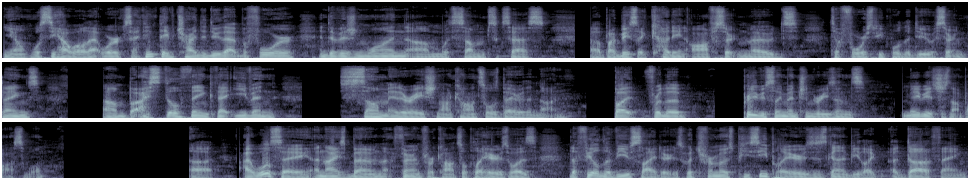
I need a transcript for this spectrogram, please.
you know, we'll see how well that works. I think they've tried to do that before in Division 1 um, with some success uh, by basically cutting off certain modes to force people to do certain things. Um, but I still think that even some iteration on console is better than none. But for the previously mentioned reasons, maybe it's just not possible. Uh, I will say a nice bone thrown for console players was the field of view sliders, which for most PC players is going to be like a duh thing.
